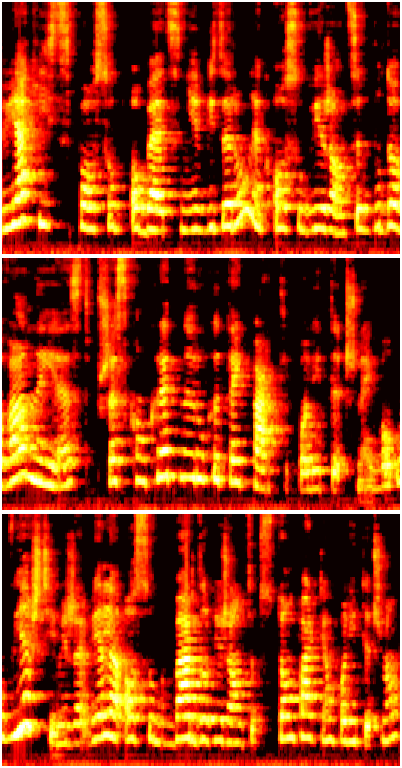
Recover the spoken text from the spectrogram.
w jakiś sposób obecnie wizerunek osób wierzących budowany jest przez konkretne ruchy tej partii politycznej, bo uwierzcie mi, że wiele osób bardzo wierzących z tą partią polityczną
